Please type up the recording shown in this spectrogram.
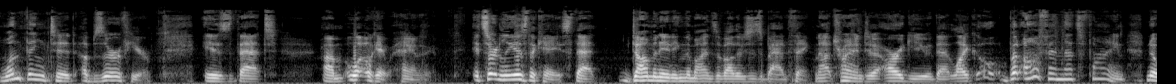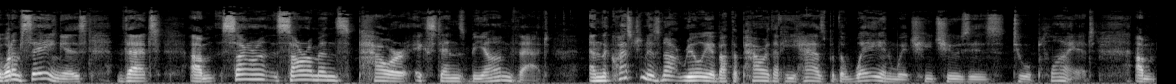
one thing to observe here is that, um, well, okay, hang on a second. It certainly is the case that dominating the minds of others is a bad thing. Not trying to argue that, like, oh, but often that's fine. No, what I'm saying is that um, Sar- Saruman's power extends beyond that. And the question is not really about the power that he has, but the way in which he chooses to apply it. Um,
